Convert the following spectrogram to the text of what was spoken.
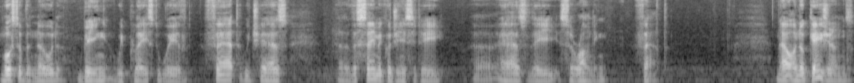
most of the node being replaced with fat, which has uh, the same echogenicity uh, as the surrounding fat. Now, on occasions,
